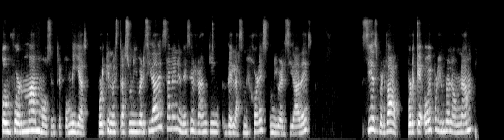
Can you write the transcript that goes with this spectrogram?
conformamos, entre comillas, porque nuestras universidades salen en ese ranking de las mejores universidades, sí es verdad, porque hoy, por ejemplo, la UNAM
